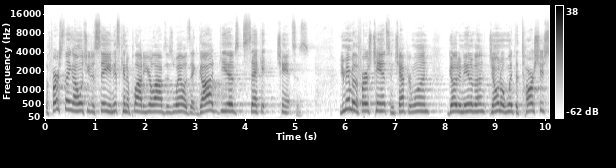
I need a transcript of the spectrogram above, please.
The first thing I want you to see, and this can apply to your lives as well, is that God gives second chances. You remember the first chance in chapter 1? Go to Nineveh. Jonah went to Tarshish,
